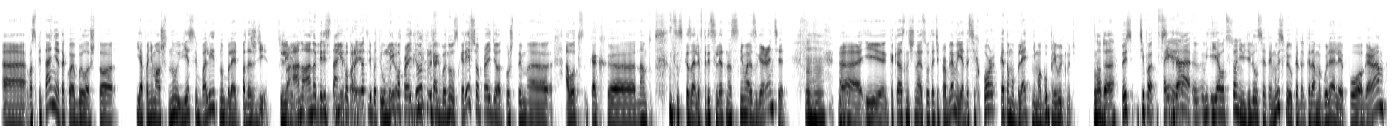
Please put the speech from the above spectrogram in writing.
А, воспитание такое было, что я понимал, что, ну, если болит, ну, блядь, подожди. Ли- оно, оно перестанет Либо болеть. пройдет, либо ты умрешь. Либо пройдет, как бы, ну, скорее всего, пройдет, потому что ты... э, а вот как э, нам тут сказали, в 30 лет нас снимают с гарантии, Мгм. э, и как раз начинаются вот эти проблемы, я до сих пор к этому, блядь, не могу привыкнуть. Ну да. То есть, типа, всегда... э, Я вот с Соней делился этой мыслью, когда, когда мы гуляли по горам,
